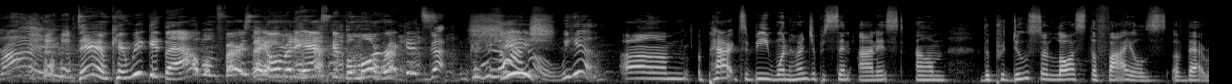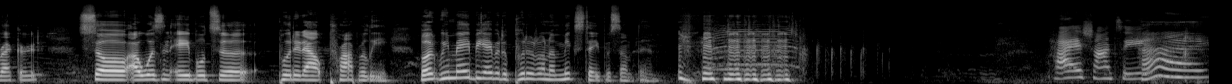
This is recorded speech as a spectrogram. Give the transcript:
Right. Damn, can we get the album first? They already asking for more records. Because you know I know. We here. Um, Pat, to be 100% honest, um, the producer lost the files of that record, so I wasn't able to put it out properly. But we may be able to put it on a mixtape or something. Hi, Ashanti. Hi.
